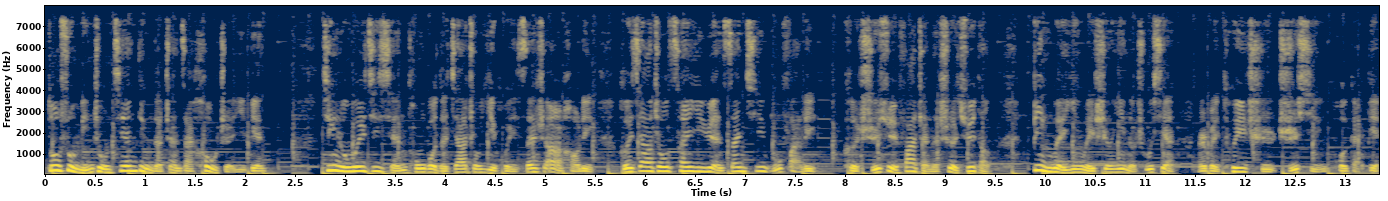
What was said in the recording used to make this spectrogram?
多数民众坚定地站在后者一边。金融危机前通过的加州议会三十二号令和加州参议院三七五法令、可持续发展的社区等，并未因为声音的出现而被推迟执行或改变。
